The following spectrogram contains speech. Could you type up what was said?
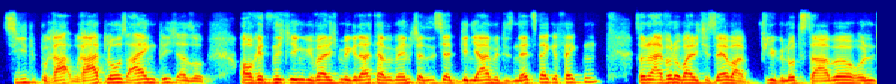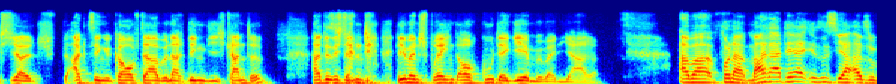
zieht ratlos eigentlich. Also auch jetzt nicht irgendwie, weil ich mir gedacht habe, Mensch, das ist ja genial mit diesen Netzwerkeffekten, sondern einfach nur, weil ich es selber viel genutzt habe und ich halt Aktien gekauft habe nach Dingen, die ich kannte. Hatte sich dann dementsprechend auch gut ergeben über die Jahre. Aber von der Machart her ist es ja also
